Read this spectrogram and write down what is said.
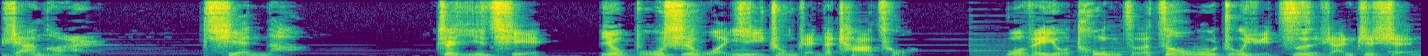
然而，天哪，这一切又不是我意中人的差错，我唯有痛责造物主与自然之神。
